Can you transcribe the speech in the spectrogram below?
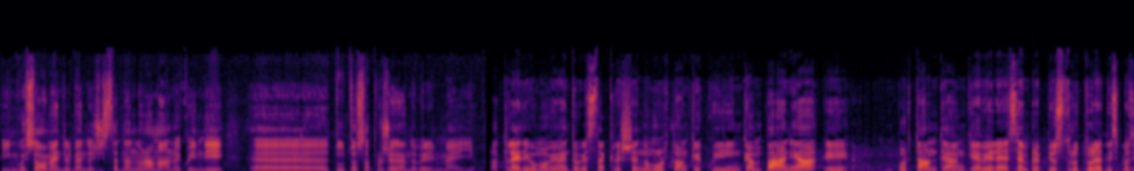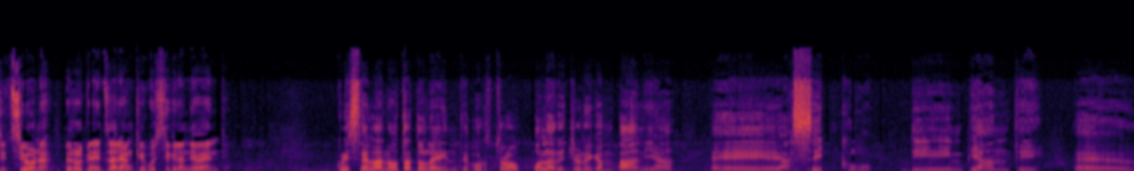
in questo momento il vento ci sta dando una mano e quindi eh, tutto sta procedendo per il meglio. L'Atletico è un movimento che sta crescendo molto anche qui in Campania e importante anche avere sempre più strutture a disposizione per organizzare anche questi grandi eventi. Questa è la nota dolente, purtroppo la regione Campania è a secco di impianti eh,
